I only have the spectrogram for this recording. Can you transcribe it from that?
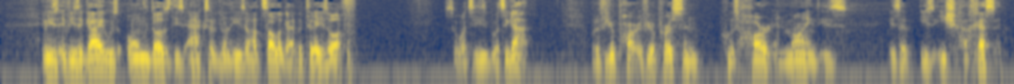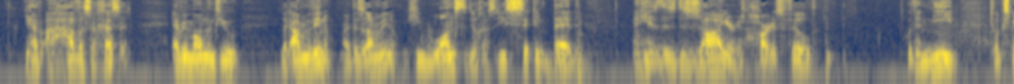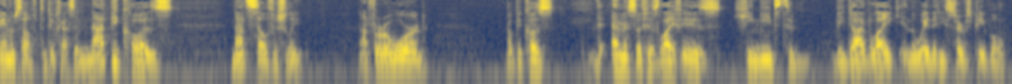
if he's if he's a guy who's only does these acts of he's a hatzala guy, but today he's off. So what's he what's he got? But if you're part if you're a person whose heart and mind is is a is ish hachesed, you have ahavas hachesed, Every moment you, like Avram Avinu, right? This is Avram Avinu. He wants to do chesed. He's sick in bed, and he has this desire. His heart is filled with a need to expand himself to do chesed, not because, not selfishly, not for reward, but because the emes of his life is he needs to be God-like in the way that he serves people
